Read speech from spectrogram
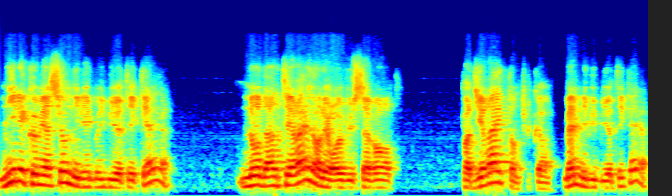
ni les commerciaux ni les bibliothécaires n'ont d'intérêt dans les revues savantes. Pas direct en tout cas, même les bibliothécaires.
